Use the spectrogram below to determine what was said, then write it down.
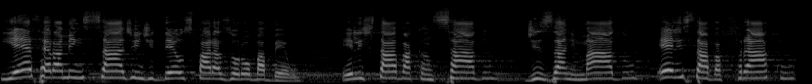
E essa era a mensagem de Deus para Zorobabel. Ele estava cansado, desanimado, ele estava fraco,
